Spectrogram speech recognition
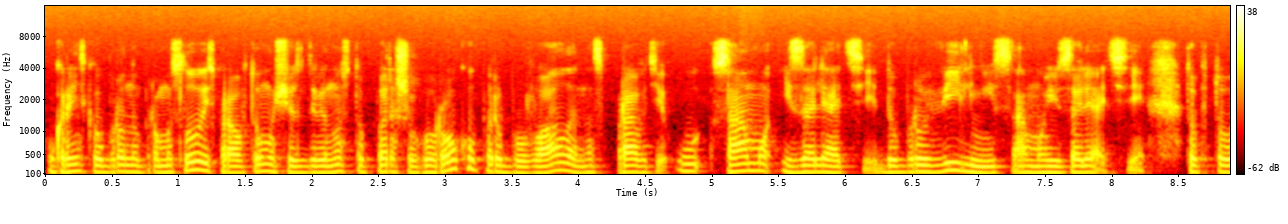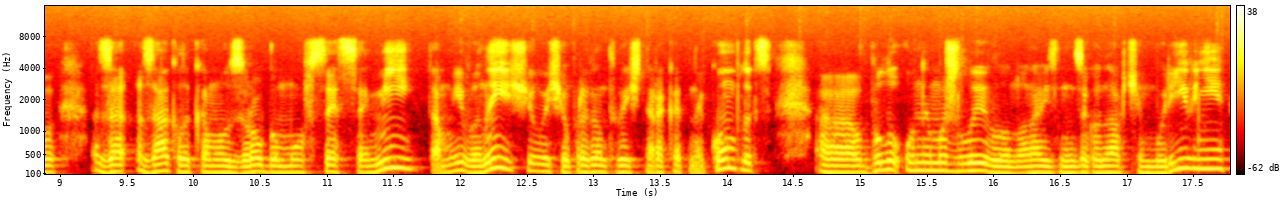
Українська оборонна промисловість справа в тому, що з 91-го року перебувала насправді у самоізоляції, добровільній самоізоляції. Тобто, за закликами зробимо все самі, там і винищувачі, протитанковичний ракетний комплекс е, було унеможливлено навіть на законодавчому рівні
